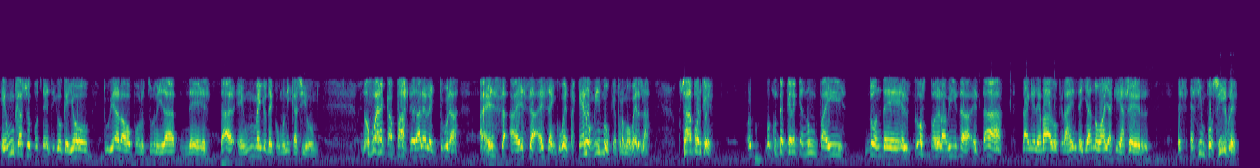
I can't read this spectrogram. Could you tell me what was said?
en un caso hipotético que yo tuviera la oportunidad de estar en un medio de comunicación, no fuera capaz de darle lectura a esa, a esa, a esa encuesta, que es lo mismo que promoverla. ¿Sabe por qué? Por- Porque usted cree que en un país donde el costo de la vida está tan elevado que la gente ya no haya que hacer, es, es imposible,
